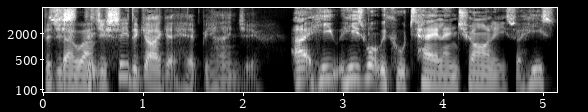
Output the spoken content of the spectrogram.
did you so, um, did you see the guy get hit behind you? Uh, he he's what we call tail end Charlie. So he's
